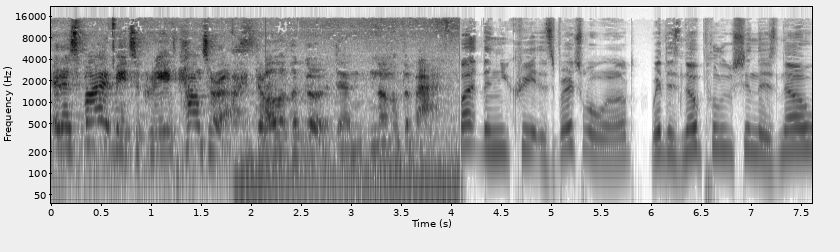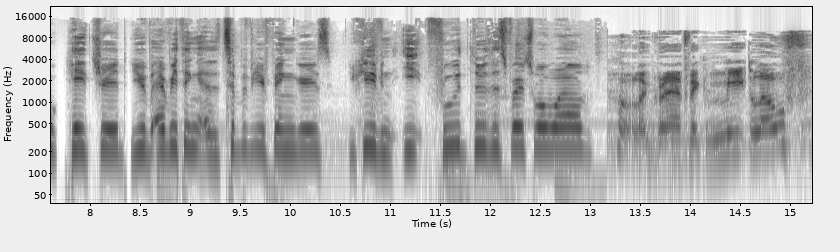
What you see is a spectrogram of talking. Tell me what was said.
It inspired me to create Counter Earth. All of the good and none of the bad. But then you create this virtual world where there's no pollution, there's no hatred, you have everything at the tip of your fingers. You can even eat food through this virtual world. Holographic meatloaf?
